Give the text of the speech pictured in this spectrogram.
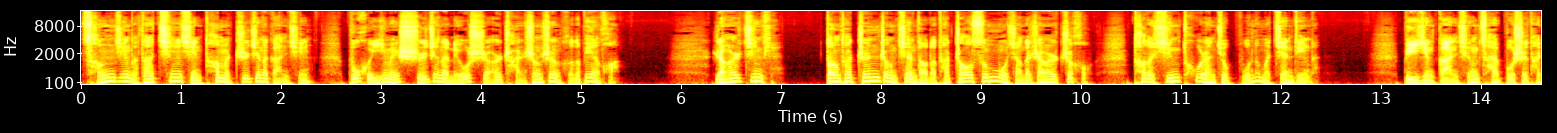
曾经的他坚信他们之间的感情不会因为时间的流逝而产生任何的变化。然而今天。当他真正见到了他朝思暮想的人儿之后，他的心突然就不那么坚定了。毕竟感情才不是他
